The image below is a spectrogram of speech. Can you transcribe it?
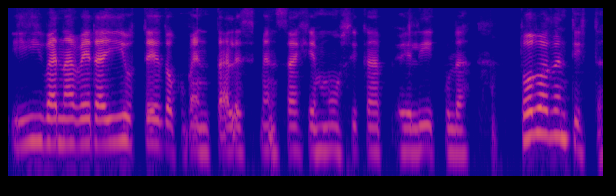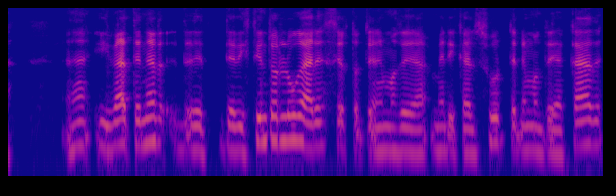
y van a ver ahí ustedes documentales, mensajes, música, películas, todo adventista. ¿eh? y va a tener de, de, distintos lugares, ¿cierto? Tenemos de América del Sur, tenemos de acá,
